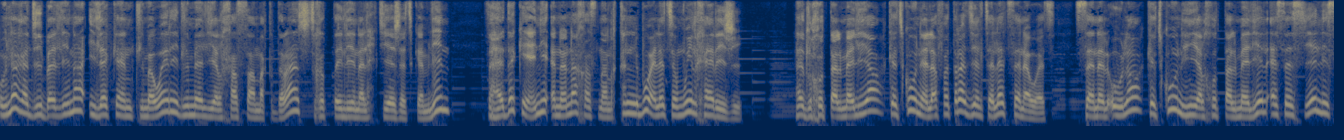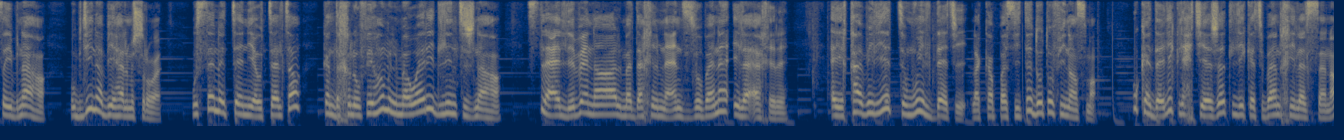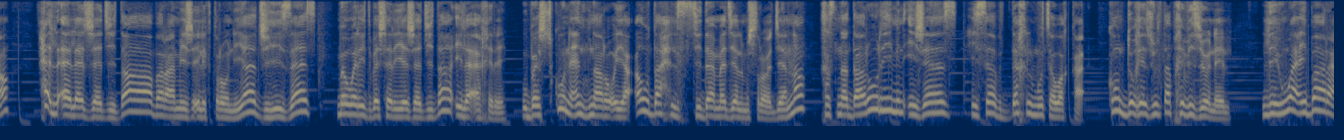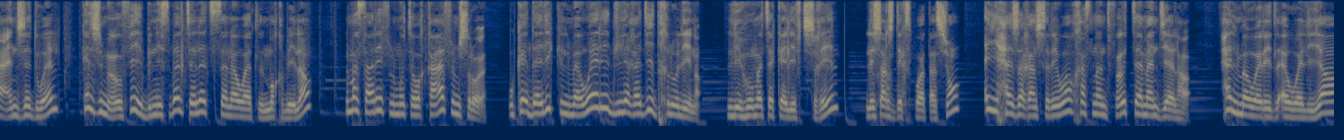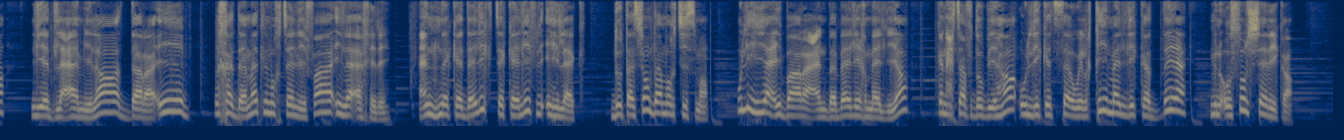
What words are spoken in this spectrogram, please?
وهنا غادي يبان لنا إلا كانت الموارد المالية الخاصة ما قدراتش تغطي لنا الاحتياجات كاملين فهذا كيعني أننا خاصنا نقلبوا على تمويل خارجي. هذه الخطة المالية كتكون على فترة ديال ثلاث سنوات. السنة الأولى كتكون هي الخطة المالية الأساسية اللي صيبناها وبدينا بها المشروع. والسنة الثانية والثالثة كندخلوا فيهم الموارد اللي انتجناها السلعة اللي بعنا المداخل من عند الزبناء إلى آخره. أي قابلية التمويل الذاتي la capacité d'autofinancement وكذلك الاحتياجات اللي كتبان خلال السنة بحال آلات جديدة برامج إلكترونية تجهيزات موارد بشرية جديدة إلى آخره. وباش تكون عندنا رؤية أوضح للاستدامة ديال المشروع ديالنا خاصنا ضروري من إيجاز حساب الدخل المتوقع compte de résultat prévisionnel اللي هو عبارة عن جدول كنجمعوا فيه بالنسبة لثلاث سنوات المقبلة. المصاريف المتوقعة في المشروع وكذلك الموارد اللي غادي يدخلوا لينا اللي هما تكاليف التشغيل les charges d'exploitation أي حاجة غنشريوها وخاصنا ندفعوا الثمن ديالها. بحال الموارد الأولية اليد العاملة الضرائب الخدمات المختلفة إلى آخره. عندنا كذلك تكاليف الإهلاك dotations d'amortissement واللي هي عبارة عن مبالغ مالية كنحتفظوا بها واللي كتساوي القيمة اللي كتضيع من أصول الشركة.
